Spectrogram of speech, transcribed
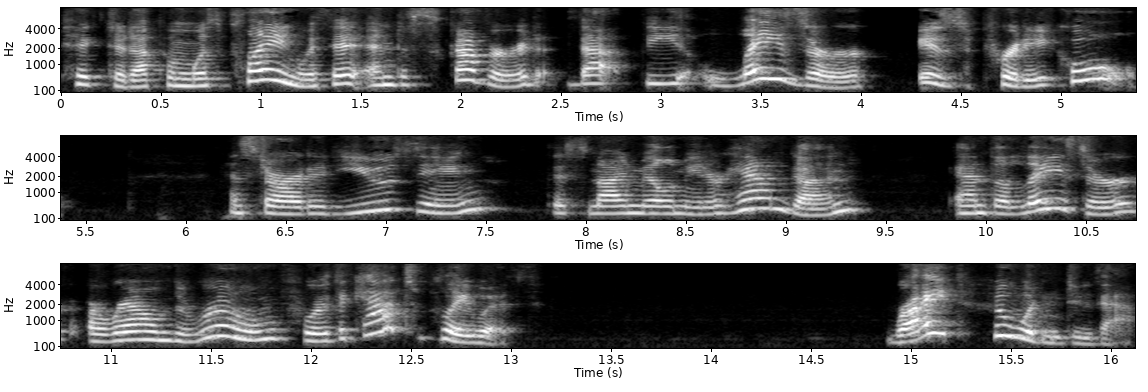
picked it up and was playing with it and discovered that the laser is pretty cool and started using this nine millimeter handgun and the laser around the room for the cat to play with. Right? Who wouldn't do that?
